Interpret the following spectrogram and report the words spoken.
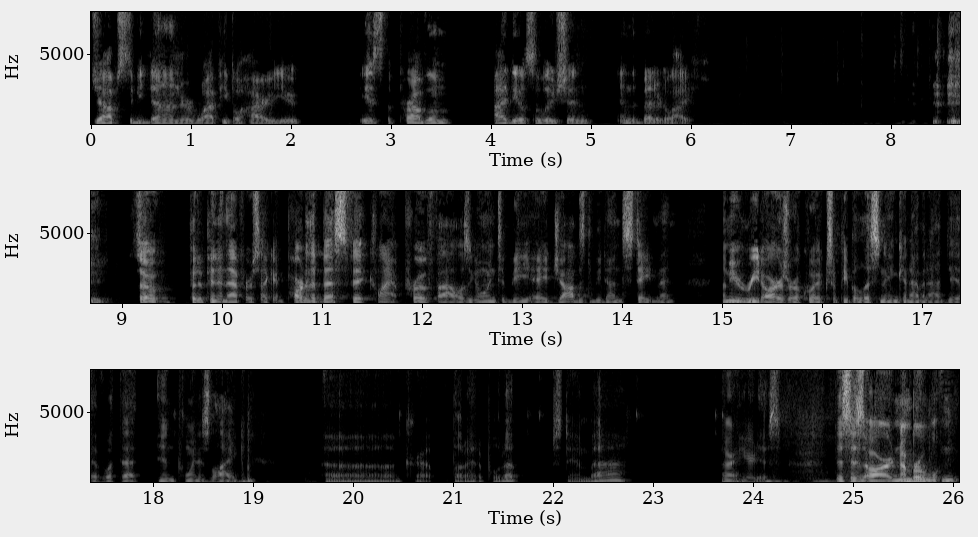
jobs to be done or why people hire you is the problem, ideal solution, and the better life. so put a pin in that for a second. Part of the best fit client profile is going to be a jobs to be done statement. Let me read ours real quick so people listening can have an idea of what that endpoint is like. Uh, crap, thought I had it pulled up. Stand by. All right, here it is. This is our number one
